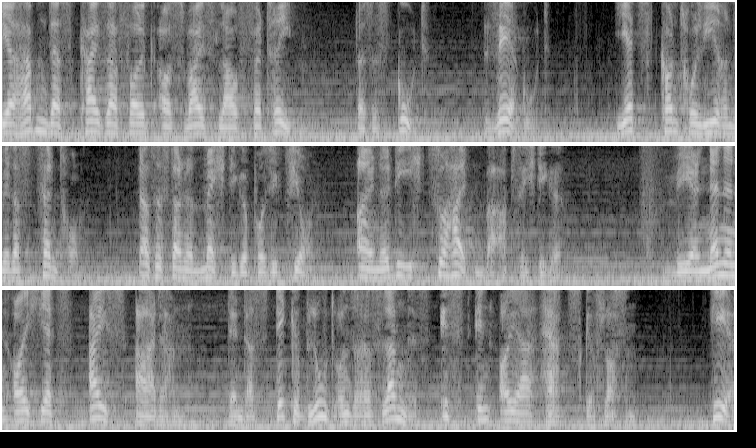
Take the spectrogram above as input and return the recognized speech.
Wir haben das Kaiservolk aus Weißlauf vertrieben. Das ist gut. Sehr gut. Jetzt kontrollieren wir das Zentrum. Das ist eine mächtige Position. Eine, die ich zu halten beabsichtige. Wir nennen euch jetzt Eisadern, denn das dicke Blut unseres Landes ist in euer Herz geflossen. Hier,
